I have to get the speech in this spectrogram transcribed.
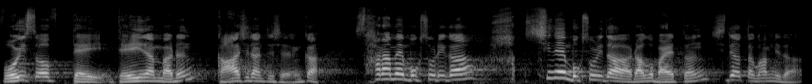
voice of day, day란 말은 God이란 뜻이에요. 그러니까 사람의 목소리가 신의 목소리다라고 말했던 시대였다고 합니다.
